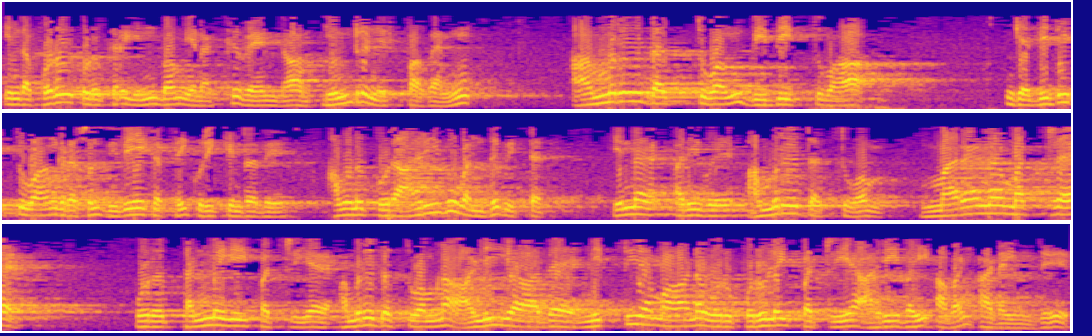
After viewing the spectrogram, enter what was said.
இந்த பொருள் கொடுக்கிற இன்பம் எனக்கு வேண்டாம் என்று நிற்பவன். அமிர்தத்துவம் விதித்துவா. இங்க விதித்துவாங்கிற சொல் விவேகத்தை குறிக்கின்றது. அவனுக்கு ஒரு அறிவு வந்து விட்டது. என்ன அறிவு? அமிர்தத்துவம். மரணமற்ற ஒரு தன்மையை பற்றிய அமிர்தத்துவம்னா அழியாத நித்தியமான ஒரு பொருளை பற்றிய அறிவை அவன் அடைந்து.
